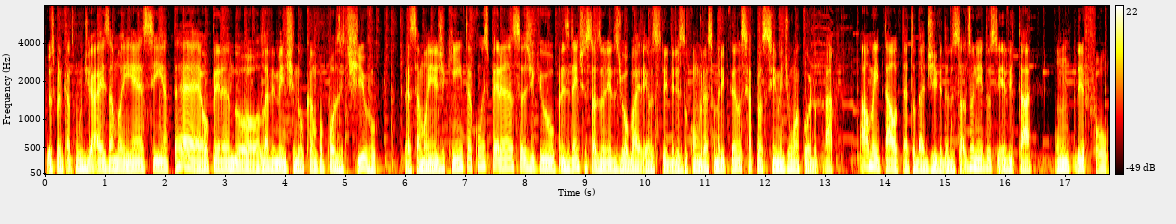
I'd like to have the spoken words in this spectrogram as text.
E os mercados mundiais amanhecem até operando levemente no campo positivo nessa manhã de quinta, com esperanças de que o presidente dos Estados Unidos, Joe Biden, e os líderes do Congresso americano se aproximem de um acordo para aumentar o teto da dívida dos Estados Unidos e evitar um default.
